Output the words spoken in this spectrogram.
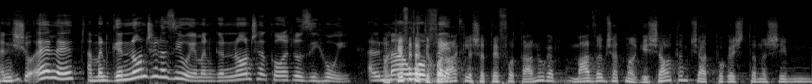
אני שואלת, המנגנון של הזיהוי, המנגנון שאת קוראת לו זיהוי, על מה הוא עובד? רקפת, את יכולה רק לשתף אותנו, מה הדברים שאת מרגישה אותם כשאת פוגשת אנשים,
